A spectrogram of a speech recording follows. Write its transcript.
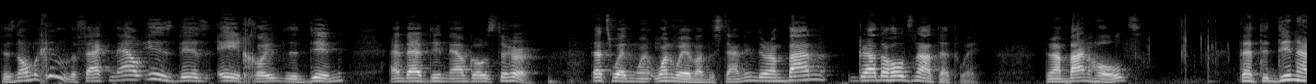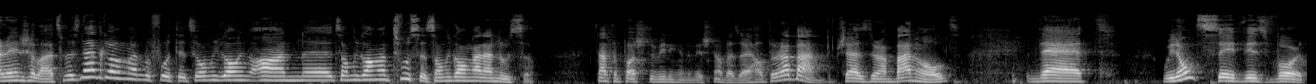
There's no mechila, the fact now is there's a choy, the din, and that din now goes to her. That's when, one way of understanding. The Ramban Grada holds not that way. The Ramban holds that the din haren shalatzma is not going on before it's only going on, uh, it's only going on tfusa, it's only going on anusa. It's not the pashto reading in the Mishnah, but I held the Ramban. The the Ramban holds that we don't say this word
